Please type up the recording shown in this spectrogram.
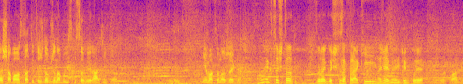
Nie, Szawa ostatnio też dobrze na boisku sobie radzi, to więc nie ma co narzekać. No jak coś to któregoś za fraki i na ziemię i dziękuję. No, dokładnie.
